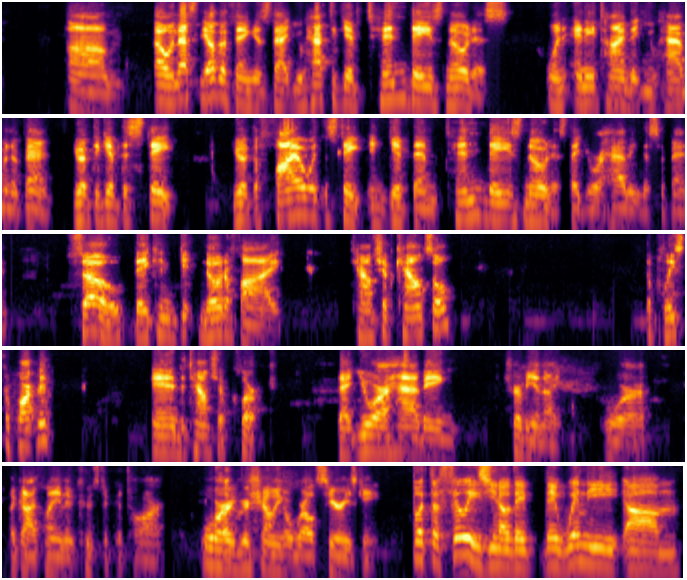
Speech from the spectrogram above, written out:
um, oh, and that's the other thing is that you have to give 10 days notice when any time that you have an event. You have to give the state, you have to file with the state and give them 10 days notice that you are having this event. So they can get notify township council, the police department, and the township clerk that you are having trivia night or a guy playing acoustic guitar or you're showing a World Series game. But the Phillies, you know, they they win the um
